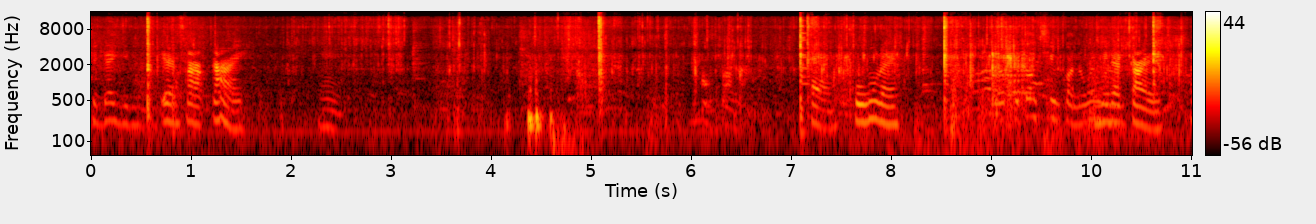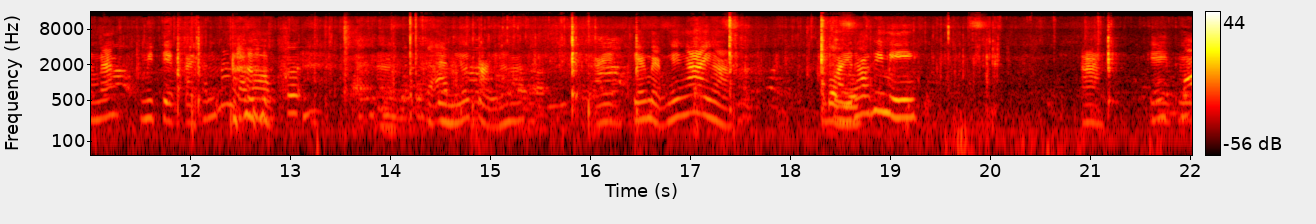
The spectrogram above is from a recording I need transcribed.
จะได้ยินไหมแกงปลาไก่ของก่อนหอมฟุ้งเลยแล้วกูต้องชิมก่อนนะว่ามีมีแต่ไก่ทั้งนั้นมีเตียงไก่ทั้งนั้นแล้วก็เป็นเนื้อไก่นะคะไก่แกงแบบง่ายๆค่ะ ไก่เท่าที่มี อะโอเค หม้อ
